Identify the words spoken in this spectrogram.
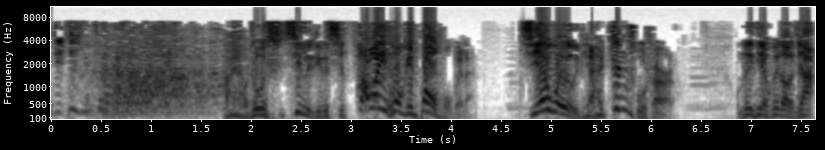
你！哎呀，我这我心里这个气，早晚以后给报复回来。结果有一天还真出事儿了。我那天回到家，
